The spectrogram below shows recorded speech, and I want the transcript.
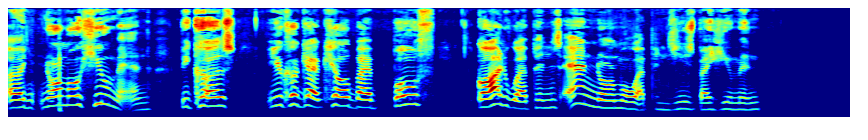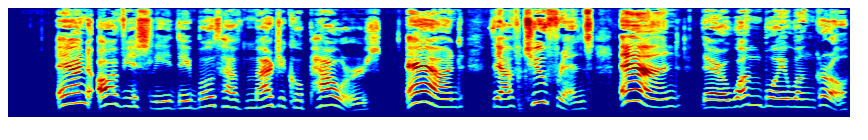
a normal human because you could get killed by both god weapons and normal weapons used by humans. And obviously, they both have magical powers and they have two friends, and they're one boy, one girl.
